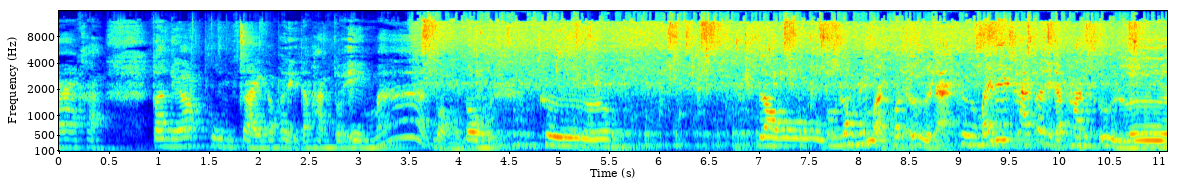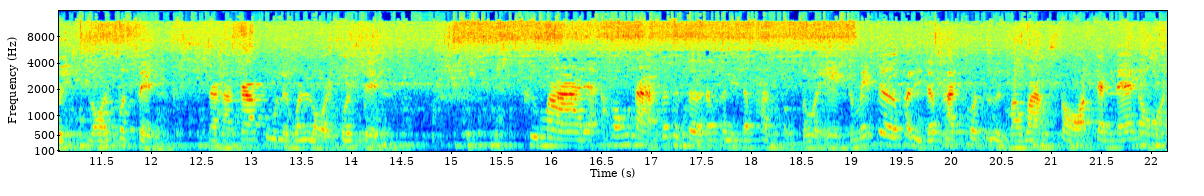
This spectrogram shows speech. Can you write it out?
มากๆค่ะ ตอนนี้ภูมิใจกับผลิตภัณฑ์ตัวเองมากบอกตรง คือ เราเราไม่เหมือนคนอื่นอะคือไม่ได้ใช้ผลิตภัณฑ์อื่นเลยร้อยเปอร์เซ็นต์นะคะกล้าพูดเลยว่าร้อยเปอร์เซ็นต์ คือมาเนี่ยห้องน้ำก็จะเจอแต่ผลิตภัณฑ์ของตัวเอง จะไม่เจอผลิตภัณฑ์คนอื่นมาวางซอสกันแน่นอน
